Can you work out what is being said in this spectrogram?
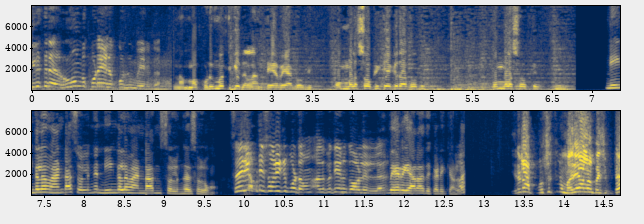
இருக்கிற ரூம் கூட எனக்கு கூட்டிட்டு போயிருக்கேன் நம்ம குடும்பத்துக்கு இதெல்லாம் தேவையா கோபி? பொம்பளை சோக்கு கேக்குதா கோபி? பொம்பளை சோக்கு. நீங்களும் வேண்டாம் சொல்லுங்க நீங்களும் வேண்டாம்னு சொல்லுங்க சொல்லுவோம். சரி அப்படி சொல்லிட்டு போட்டோம். அதை பத்தி எனக்கு கவலை இல்ல. வேற யாராவது கிடைக்கும்ல? என்னடா பொசுக்குன்னு மலையாளம் பேசிவிட்ட?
